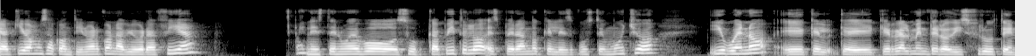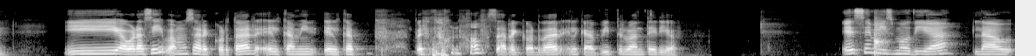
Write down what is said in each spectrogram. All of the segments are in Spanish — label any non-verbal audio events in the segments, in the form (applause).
aquí vamos a continuar con la biografía en este nuevo subcapítulo, esperando que les guste mucho y bueno, eh, que, que, que, realmente lo disfruten. Y ahora sí, vamos a recortar el, el (laughs) perdón, (laughs) vamos a recordar el capítulo anterior. Ese mismo día, la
